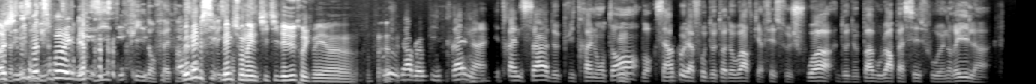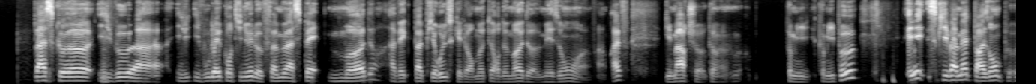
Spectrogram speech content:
Ah, j'ai dit pas de spoil, merde. existe Field en fait. hein, Mais même si, même si on a une petite idée du truc, mais euh, Oui, regarde, ils traînent, ils traînent ça depuis très longtemps. Bon, c'est un peu la faute de Todd Howard qui a fait ce choix de ne pas vouloir passer sous Unreal parce que il veut, euh, il, il voulait continuer le fameux aspect mode avec Papyrus qui est leur moteur de mode euh, maison, euh, enfin bref, qui marche euh, comme, il, peut. Et ce qui va mettre par exemple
